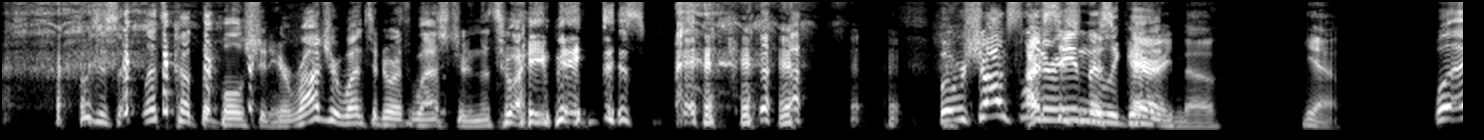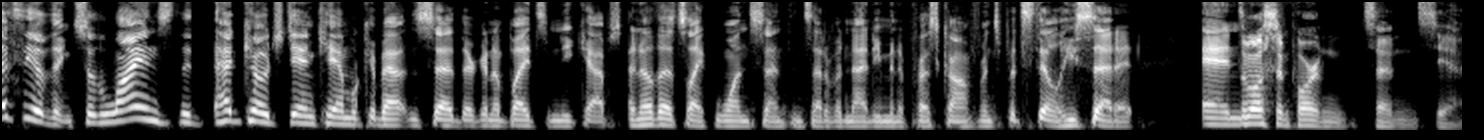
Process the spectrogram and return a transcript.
I was just, let's cut the bullshit here. Rodger went to Northwestern. That's why he made this. but Rashawn Slater I've is seen really pairing good. though. Yeah. Well, that's the other thing. So the Lions, the head coach Dan Campbell came out and said they're going to bite some kneecaps. I know that's like one sentence out of a 90 minute press conference, but still, he said it. And The most important sentence. Yeah.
